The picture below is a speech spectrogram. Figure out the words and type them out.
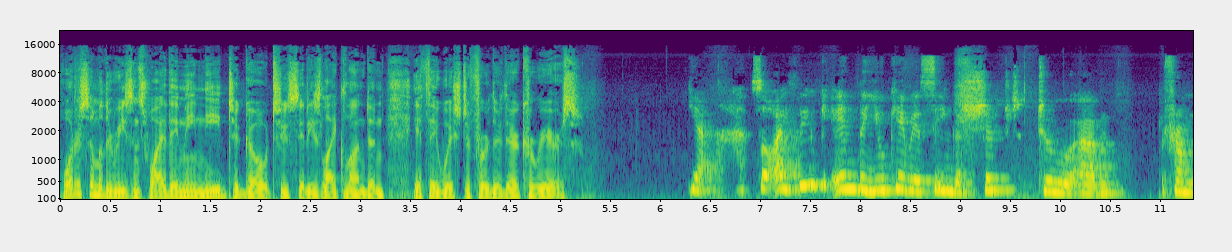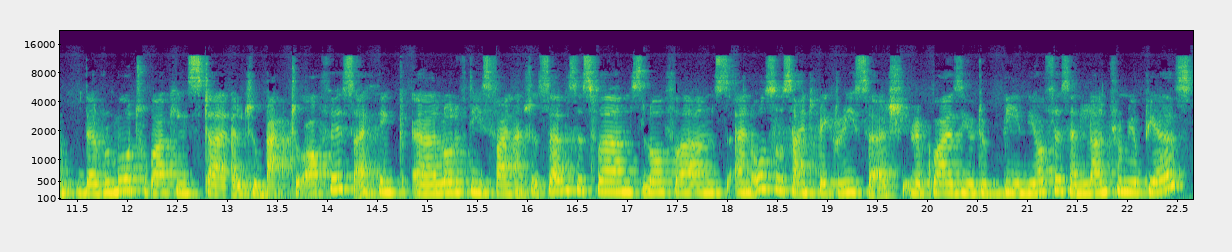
What are some of the reasons why they may need to go to cities like London if they wish to further their careers? Yeah, so I think in the UK we're seeing a shift to um, from the remote working style to back to office, I think a lot of these financial services firms, law firms, and also scientific research requires you to be in the office and learn from your peers.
